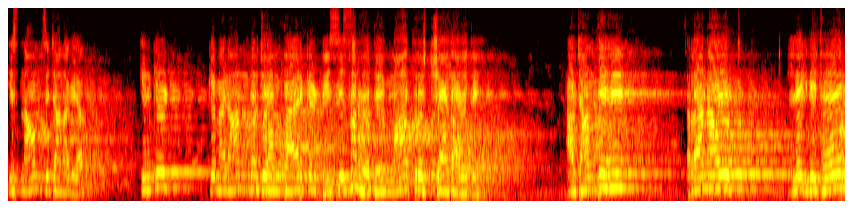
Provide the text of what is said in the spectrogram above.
इस नाम से जाना गया। क्रिकेट के मैदान पर जो अंपायर के डिसीज़न होते हैं मात्र चौदह होते। हैं आप जानते हैं run out leg before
